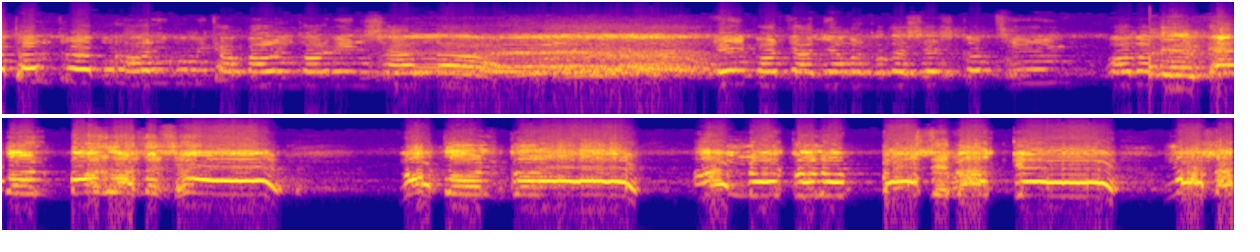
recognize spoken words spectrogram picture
অতন্ত্র প্রহরী ভূমিকা পালন করবে ইনশাআল্লাহ। এই পর্যায়ে আমি আমার কথা শেষ করছি। বাংলাদেশে নতুন করে আমরা কোন বেশিরভাগকে মাথা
